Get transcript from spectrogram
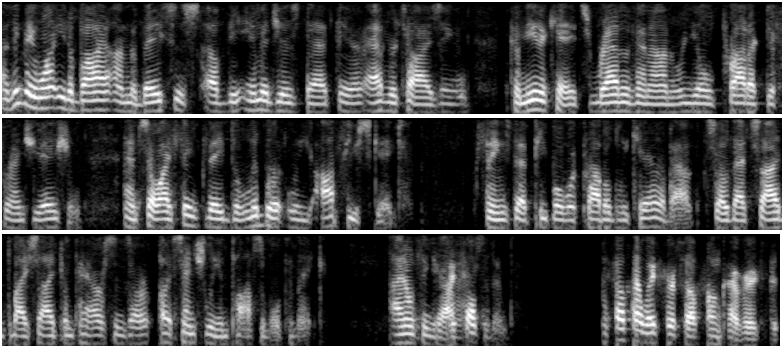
I think they want you to buy on the basis of the images that they're advertising communicates rather than on real product differentiation. And so I think they deliberately obfuscate things that people would probably care about so that side by side comparisons are essentially impossible to make. I don't think it's yeah, an felt, accident. I felt that way for cell phone coverage that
